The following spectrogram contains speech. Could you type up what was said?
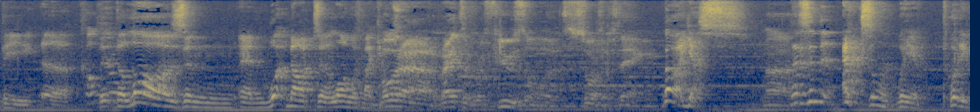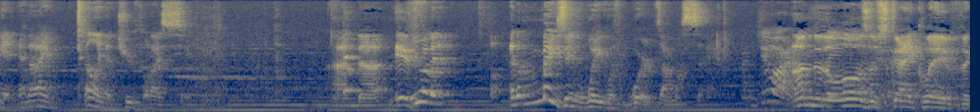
the, uh, the the laws and and whatnot, along with my More a right of refusal sort of thing. Ah, yes. Uh, that is an excellent way of putting it, and I am telling the truth when I say it. And uh, if You have an, an amazing way with words, I must say. You are. under the laws of Skyclave, the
